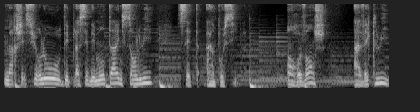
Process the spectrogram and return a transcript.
Marcher sur l'eau, déplacer des montagnes sans lui, c'est impossible. En revanche, avec lui,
